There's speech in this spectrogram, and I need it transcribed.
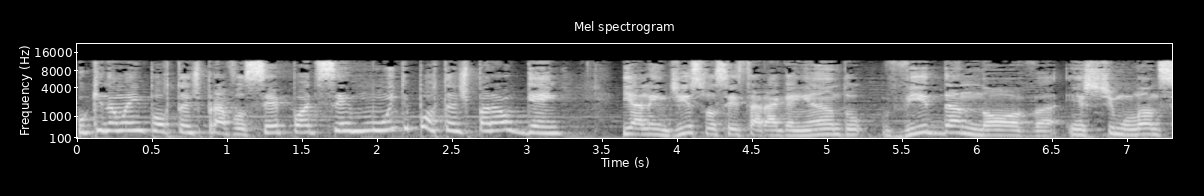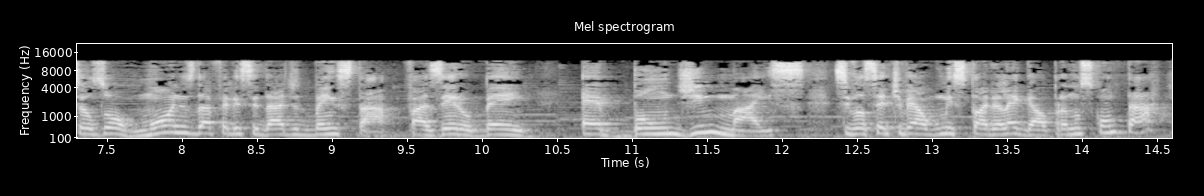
O que não é importante para você pode ser muito importante para alguém. E além disso, você estará ganhando vida nova, estimulando seus hormônios da felicidade e do bem-estar. Fazer o bem é bom demais. Se você tiver alguma história legal para nos contar,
